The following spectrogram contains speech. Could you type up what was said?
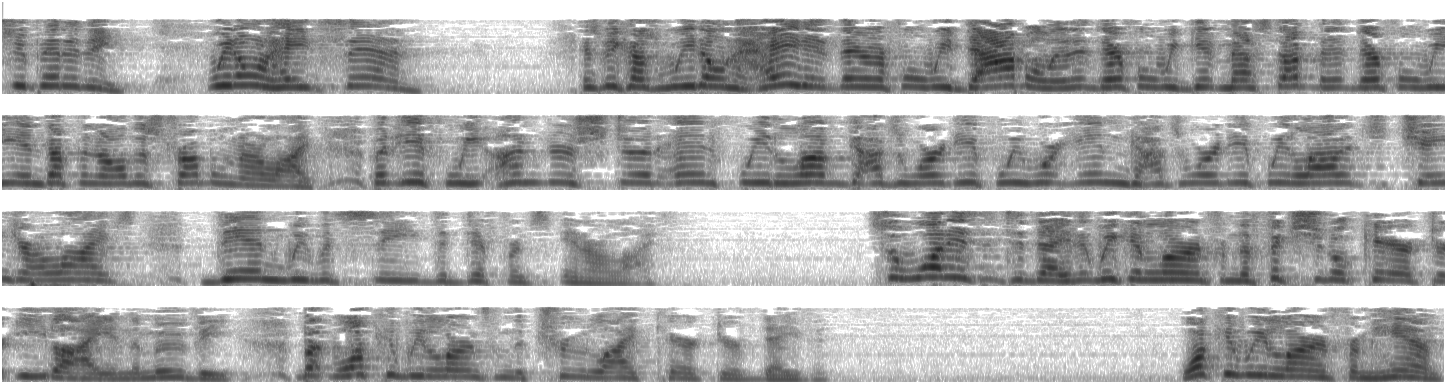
stupidity. We don't hate sin. It's because we don't hate it, therefore we dabble in it, therefore we get messed up in it, therefore we end up in all this trouble in our life. But if we understood and if we loved God's Word, if we were in God's Word, if we allowed it to change our lives, then we would see the difference in our life. So what is it today that we can learn from the fictional character Eli in the movie? But what can we learn from the true life character of David? What can we learn from him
